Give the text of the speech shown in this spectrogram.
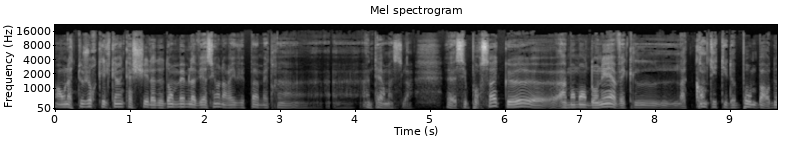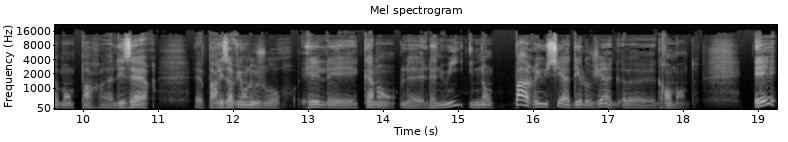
on a toujours quelqu'un caché là-dedans. Même l'aviation n'arrivait pas à mettre un, un terme à cela. Euh, c'est pour ça que, euh, à un moment donné, avec la quantité de bombardements par les airs, euh, par les avions le jour et les canons la nuit, ils n'ont pas réussi à déloger un grand monde. Et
